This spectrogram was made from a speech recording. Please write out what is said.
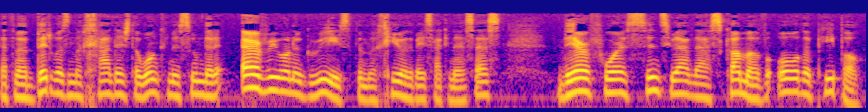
that the Mabit was mechadish, that one can assume that everyone agrees to the mechir of the Beis HaKnesses, Therefore, since you have the haskama of all the people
